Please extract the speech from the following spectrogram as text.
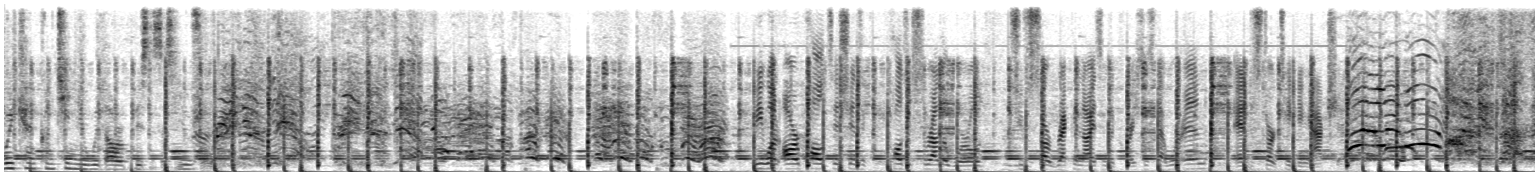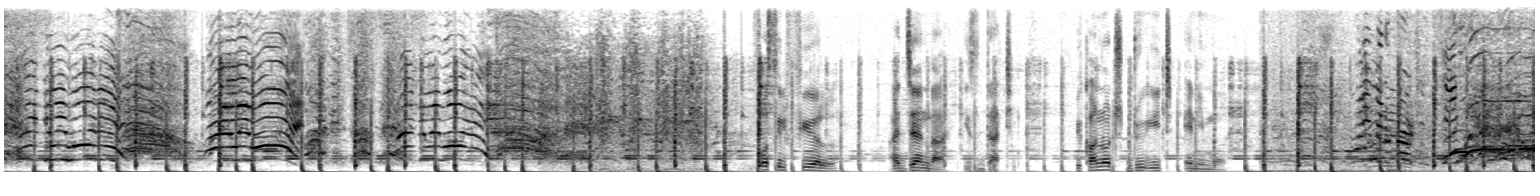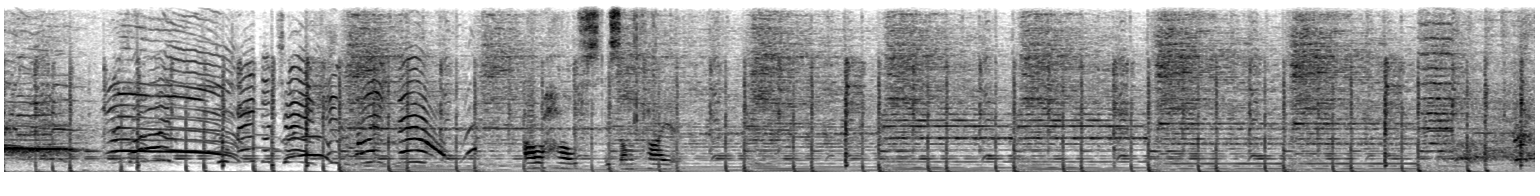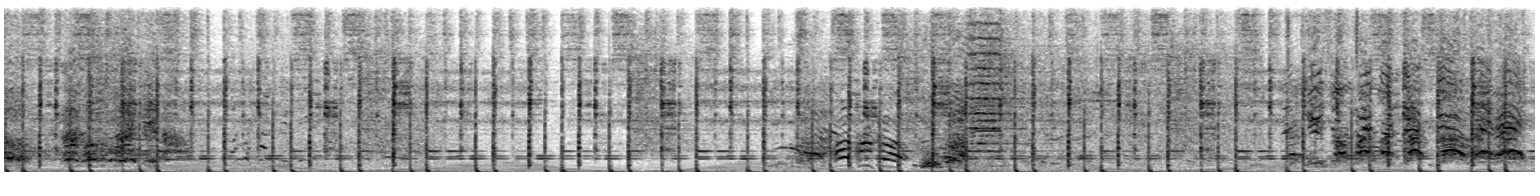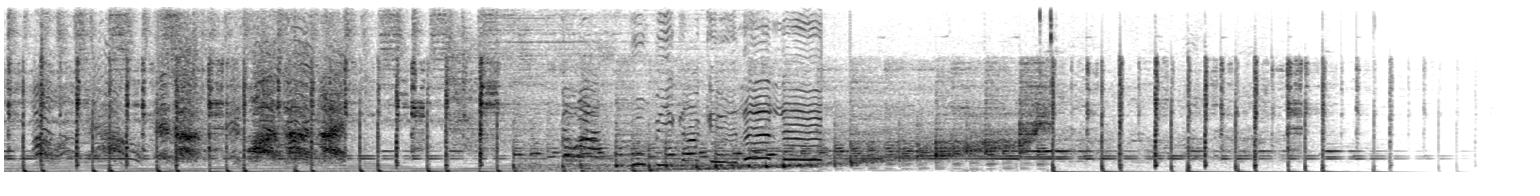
we can continue with our business as usual. We want our politicians and politics around the world to start recognizing the crisis that we're in and to start taking action. Fossil fuel agenda is dirty. We cannot do it anymore. Our house is on fire. Big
